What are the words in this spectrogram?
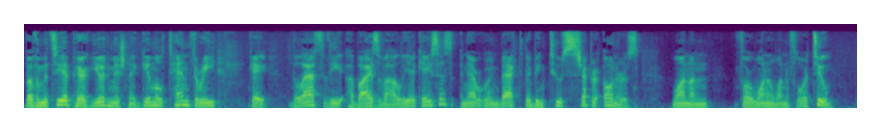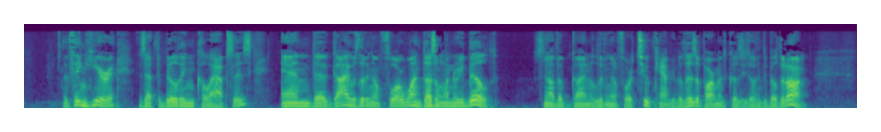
Bava Metzia, Perik Yud, Mishnah Gimel, 10.3. Okay, the last of the Abayas Vahalia cases, and now we're going back to there being two separate owners, one on floor one and one on floor two. The thing here is that the building collapses, and the guy who's living on floor one doesn't want to rebuild. So now the guy living on floor two can't rebuild his apartment because he's going to build it on.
